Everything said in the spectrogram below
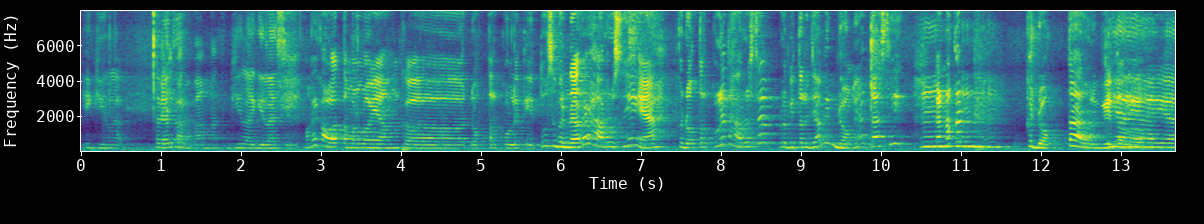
ih gila. itu Ternyata parah banget gila-gila sih. makanya kalau temen lo yang ke dokter kulit itu sebenarnya harusnya ya ke dokter kulit harusnya lebih terjamin dong ya enggak sih karena kan ke dokter gitu Iya, loh iya, iya.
